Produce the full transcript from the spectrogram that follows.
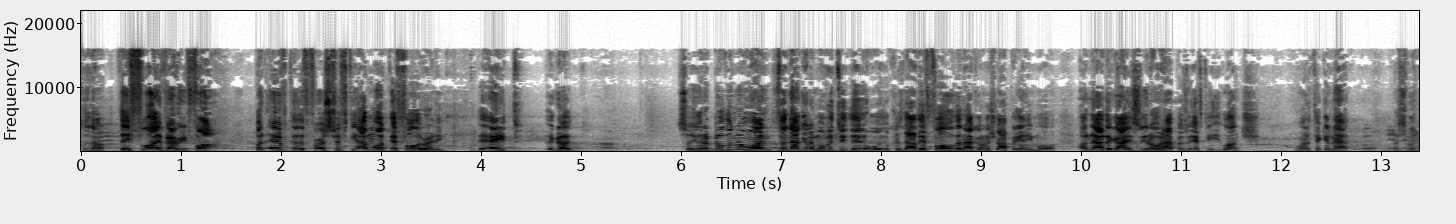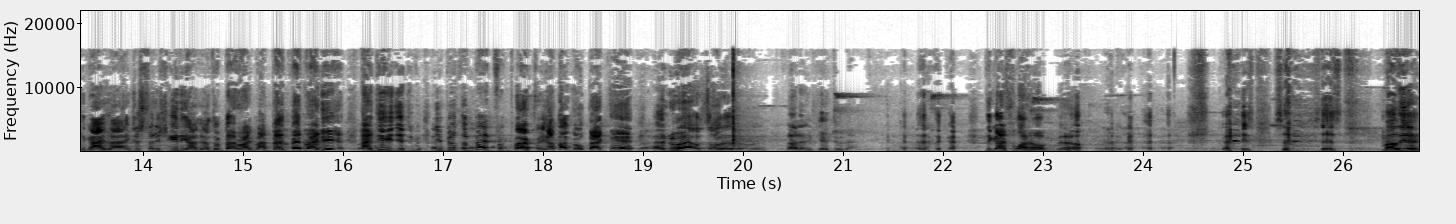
Says no. They fly very far, but after the first 50 amot, they're full already. They ate. They're good. So you're gonna build a new one. They're not gonna move it to they don't because now they're full. They're not going to shopping anymore. Oh, now the guys, you know what happens after you eat lunch? You want to take a nap. That's what the guys. I just finished eating. I have the bed right, my bed, bed right here. I did. You, you built the bed for perfect. I'm not going back there. A new house. Uh, no, no, you can't do that. the, guy, the guy fly home. You know. so it says, Malia,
